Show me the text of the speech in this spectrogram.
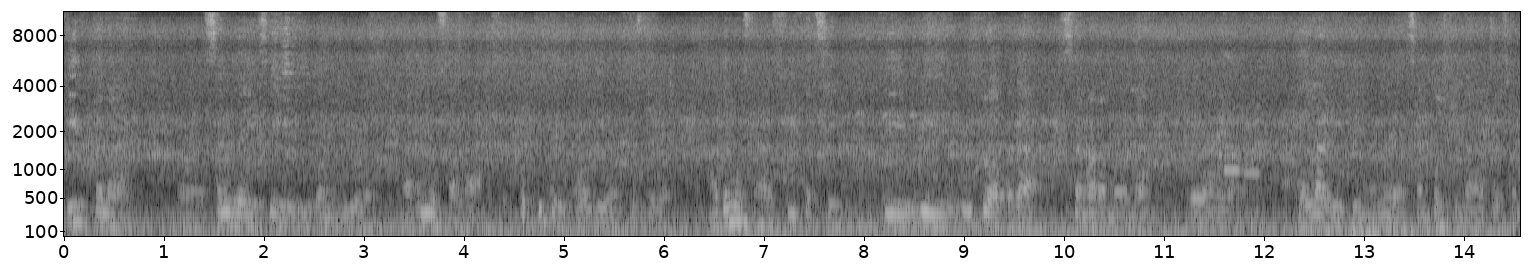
ಕೀರ್ತನ ಸಂಗ್ರಹಿಸಿ ಈಗ ನಿಮಗೆ ಅದನ್ನು ಸಹ ಪ್ರತಿಕೂಲವಾಗಿ ಅರ್ಪಿಸ್ತೇವೆ. ಅದನ್ನು ಸಹ ಸ್ವೀಕರಿಸಿ ಈ ಈ ಹುಟ್ಟುಹಬ್ಬದ ಸಮಾರಂಭವನ್ನು ಎಲ್ಲ ರೀತಿಯಲ್ಲೂ ಸಂತೋಷದಿಂದ ಆಚರಿಸೋಣ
